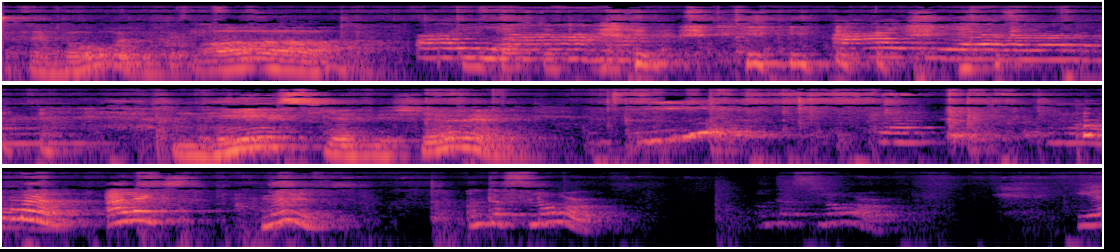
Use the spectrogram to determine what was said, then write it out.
Auf den Boden. Guck mal. Oh. Ein Häschen, wie schön. Guck mal, Alex. Mal. On the floor. On the floor. Ja.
